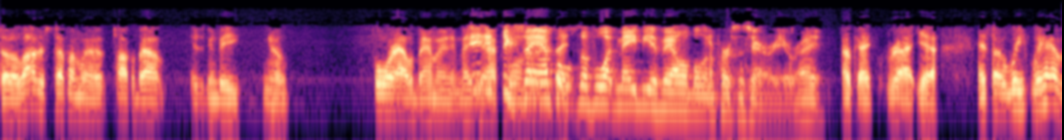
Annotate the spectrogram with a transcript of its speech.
so a lot of the stuff I'm going to talk about is going to be, you know, for Alabama and it may be it's examples of what may be available in a person's area, right? Okay, right, yeah. And so we we have,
